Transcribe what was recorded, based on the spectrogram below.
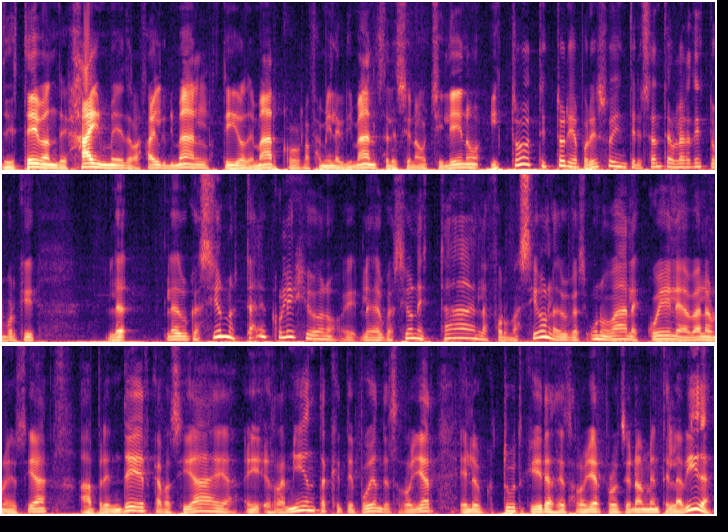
Esteban, de Jaime, de Rafael Grimal, los tíos de Marco, la familia Grimal, seleccionado chileno, y toda esta historia, por eso es interesante hablar de esto, porque la, educación no está en el colegio, eh, la educación está en la formación, la educación, uno va a la escuela, va a la universidad a aprender capacidades, eh, herramientas que te pueden desarrollar en lo que tú quieras desarrollar profesionalmente en la vida.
